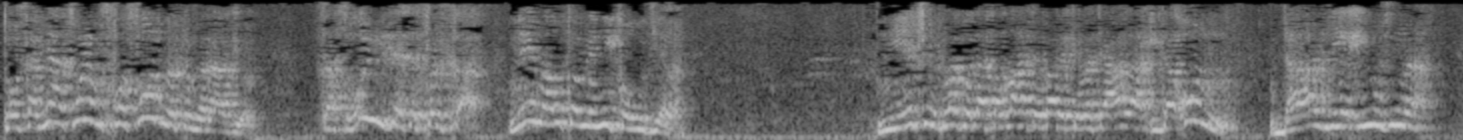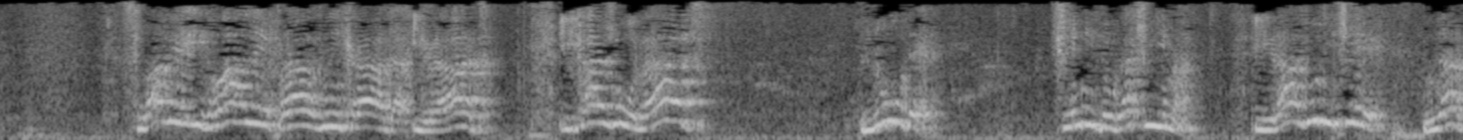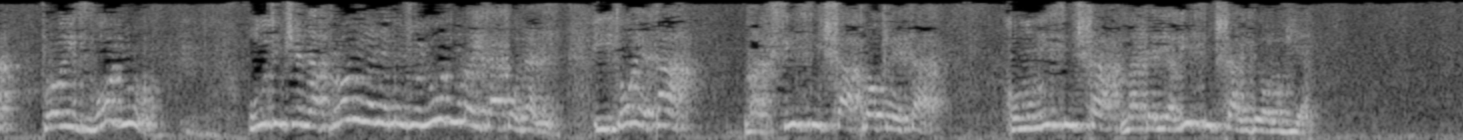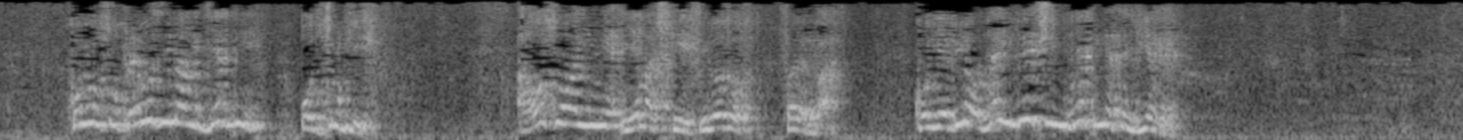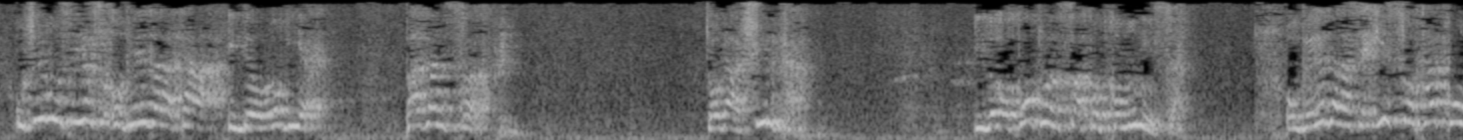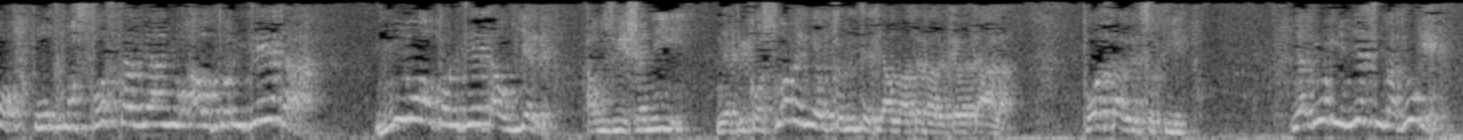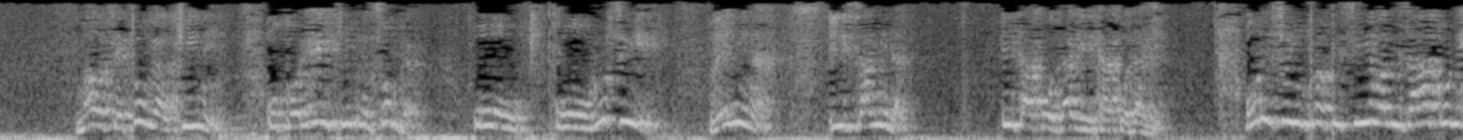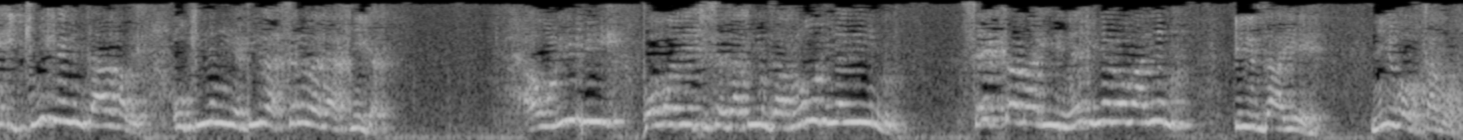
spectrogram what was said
to sam ja svojom sposobnostu zaradio. Sa svojih deset prsta nema u tome niko udjela. Neće blagodat Allah te bareke ve ta'ala i da on dalje i uzima slave i hvale prazni kraj i rad. I kažu rad ljude čini drugačijima. I rad utiče na proizvodnju utiče na promjene među ljudima i tako dalje. I to je ta marksistička prokleta komunistička materialistička ideologija koju su preuzimali jedni od drugih. A osnova im je njemački filozof Feuerbach, koji je bio najveći neprijatelj vjere. U čemu se još ogledala ta ideologija paganstva, toga širka, i do poklonstva kod komunista? ogledala se isto tako u uspostavljanju autoriteta mimo autoriteta u vjeri a uzvišeni neprikosnoveni autoritet je Allah te bareke ta'ala postavili su Titu na drugim mjestima druge Mao Tse Tunga u Kini u Koreji Kim Il Sunga u, u Rusiji Lenina i Stalina i tako dalje i tako dalje Oni su im propisivali zakone i knjige im davali. U Kini je bila crvena knjiga. A u Libiji, povodeći se za tim zabludjenim sektama i nevjerovanjem, izdaje njihov tamo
